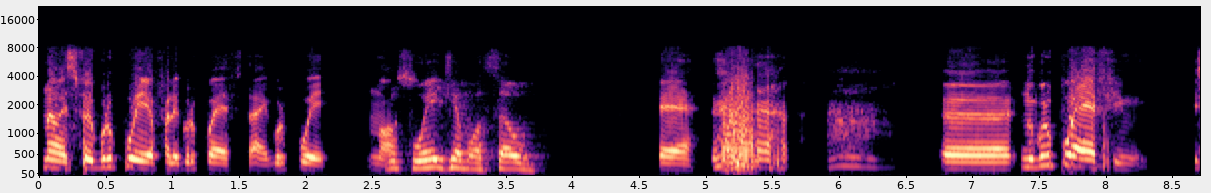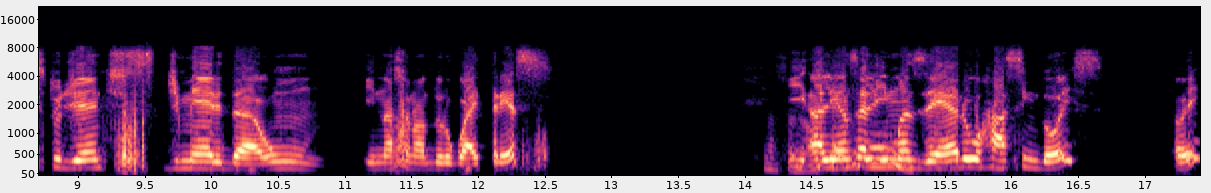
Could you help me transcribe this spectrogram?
Não, esse foi o grupo E, eu falei grupo F, tá? É grupo E. Nosso. Grupo E de emoção. É. Eh, no grupo F, Estudiantes de Mérida 1 e Nacional do Uruguai 3. Nacional E Alianza bem. Lima 0, Racing 2. Oi?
